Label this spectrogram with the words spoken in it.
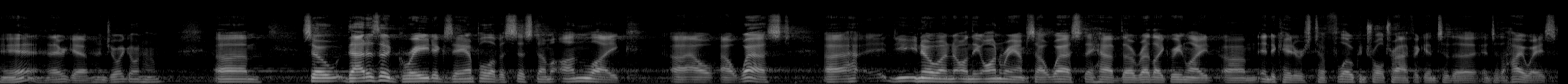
Yeah, there you go. Enjoy going home. Um, so that is a great example of a system unlike uh, out, out west uh, you know, on, on the on ramps out west, they have the red light, green light um, indicators to flow control traffic into the into the highways.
